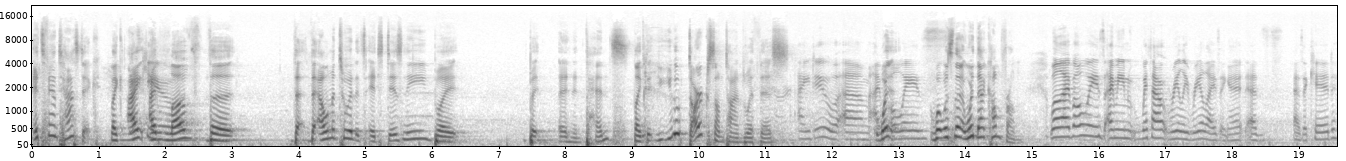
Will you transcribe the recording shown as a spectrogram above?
It's fantastic. Like I, I love the, the the element to it. It's it's Disney, but but an intense. Like you, you go dark sometimes with this. I do. Um, I've what always. what was that? Where'd that come from? Well, I've always, I mean, without really realizing it as as a kid,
